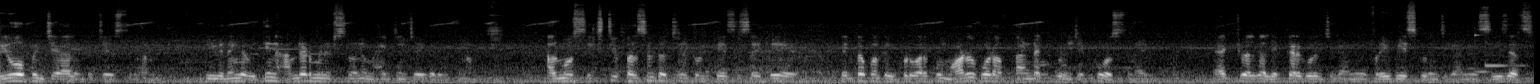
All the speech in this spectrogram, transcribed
రీఓపెన్ చేయాలంటే చేస్తున్నారు. ఈ విధంగా విత్ ఇన్ హండ్రెడ్ మినిట్స్లోనే మ్యాక్సిమం చేయగలుగుతున్నాం. ఆల్మోస్ట్ సిక్స్టీ పర్సెంట్ వచ్చినటువంటి కేసెస్ అయితే ఎంతో కొంత ఇప్పటి వరకు మోడల్ కోడ్ ఆఫ్ కాండక్ట్ గురించి ఎక్కువ వస్తున్నాయి. యాక్చువల్గా లిక్కర్ గురించి కానీ ఫ్రీబీస్ గురించి కానీ సీజర్స్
